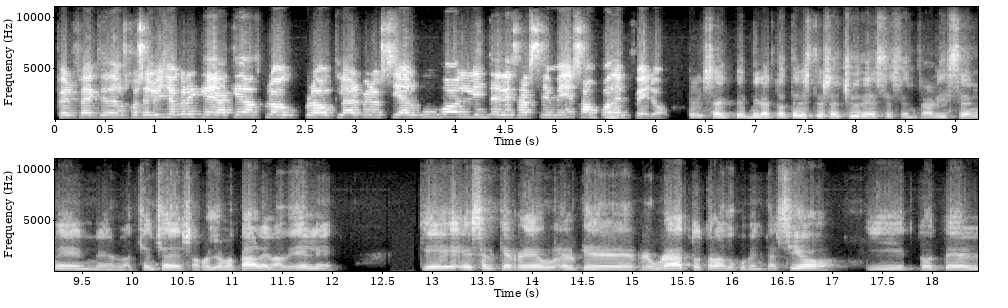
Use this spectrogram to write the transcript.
Perfecte, doncs José Luis, jo crec que ha quedat prou, prou clar, però si algú vol interessar-se més, on poden mm. fer-ho? Exacte. Mira, totes aquestes ajudes se centralitzen en, en l'Agència de Desarrollo Local, l'ADL, que és el que, reu, el que reurà tota la documentació i tot el,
